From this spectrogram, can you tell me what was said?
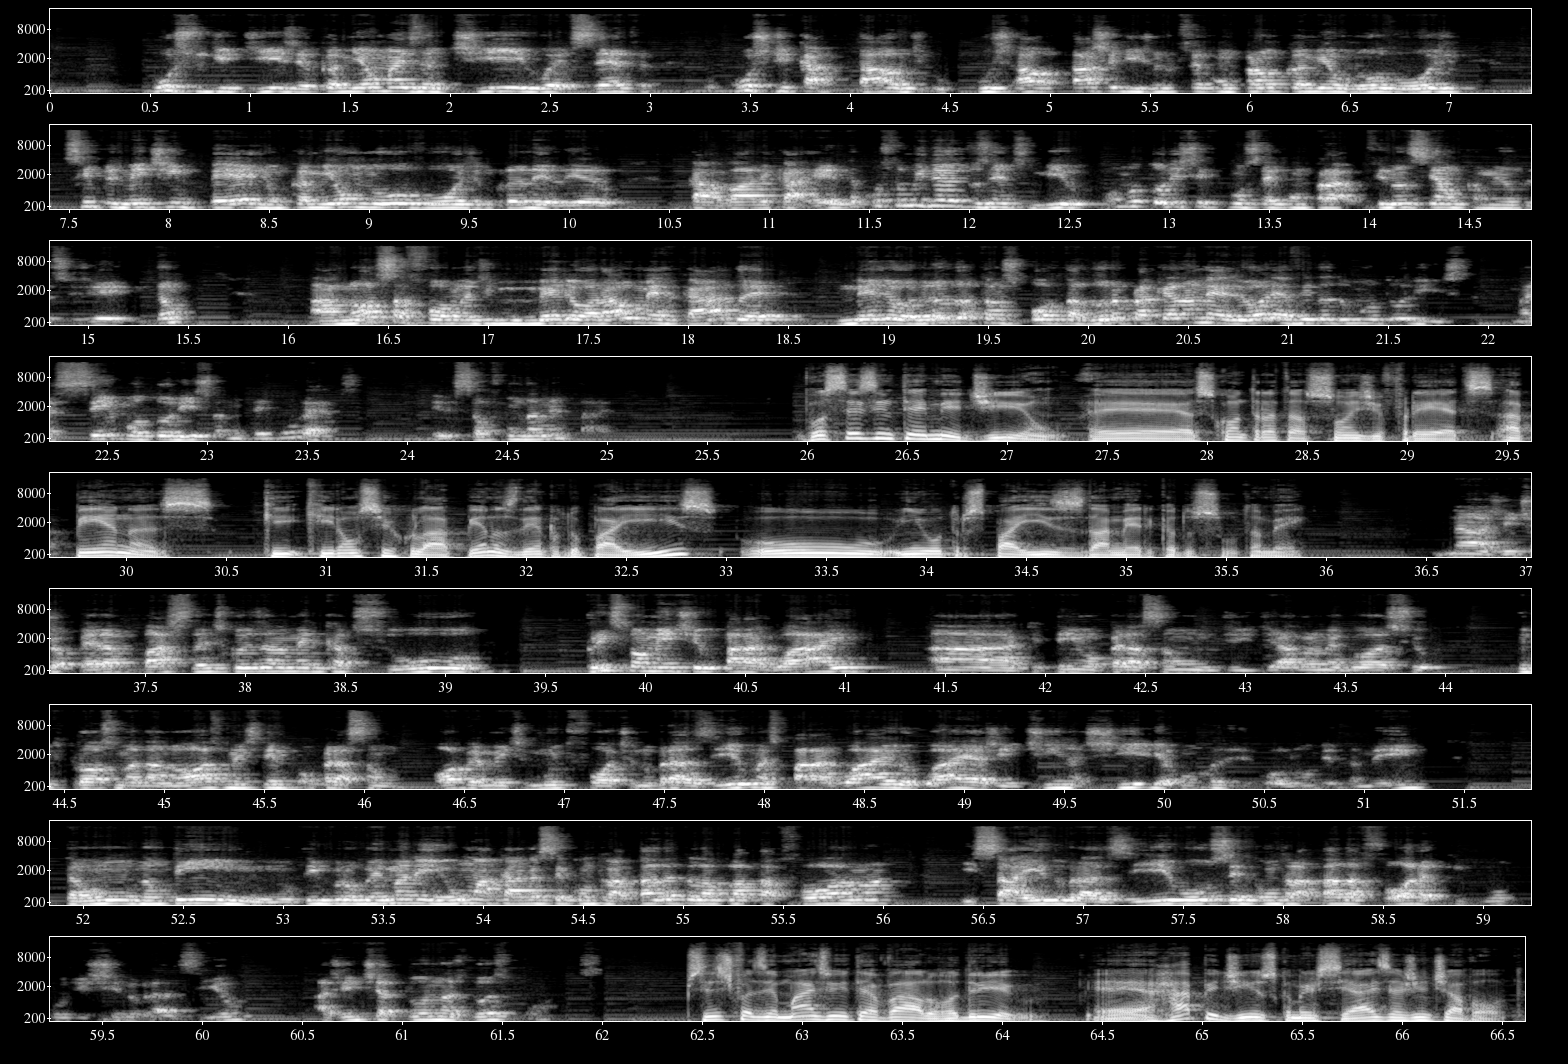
Custo de diesel, caminhão mais antigo, etc o custo de capital, o custo, a taxa de juros para você comprar um caminhão novo hoje simplesmente impede um caminhão novo hoje, um graneleiro, cavalo e carreta, custa 1 milhão e 200 mil. O motorista que consegue comprar, financiar um caminhão desse jeito. Então, a nossa forma de melhorar o mercado é melhorando a transportadora para que ela melhore a vida do motorista. Mas sem motorista não tem conversa. Eles são fundamentais. Vocês intermediam é, as contratações de fretes apenas que, que irão circular apenas dentro do país ou em outros países da América do Sul também? Não, a gente opera bastante coisa na América do Sul, principalmente o Paraguai, ah, que tem uma operação de, de agronegócio muito próxima da nossa, mas tem operação, obviamente, muito forte no Brasil, mas Paraguai, Uruguai, Argentina, Chile, alguma coisa de Colômbia também. Então, não tem, não tem problema nenhum uma carga ser contratada pela plataforma e sair do Brasil, ou ser contratada fora, com destino Brasil. A gente atua nas duas pontas. Preciso fazer mais um intervalo, Rodrigo. É rapidinho os comerciais e a gente já volta.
